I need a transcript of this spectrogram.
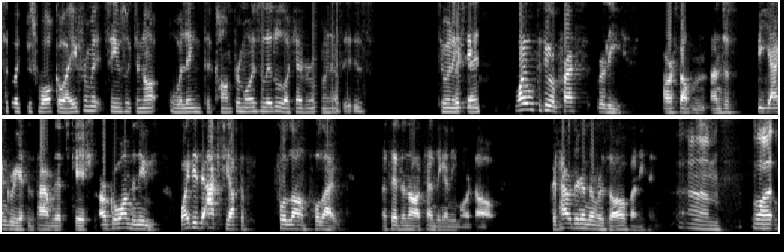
to like just walk away from it, it seems like they're not willing to compromise a little like everyone else is to an Like, extent. why don't they do a press release or something and just be angry at the Department of Education or go on the news? Why did they actually have to f- full on pull out and say they're not attending any more talks? Because how are they going to resolve anything? Um, well,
